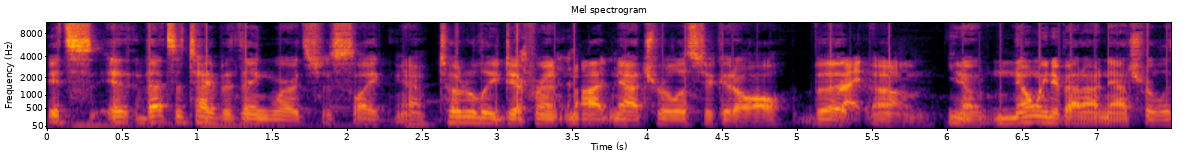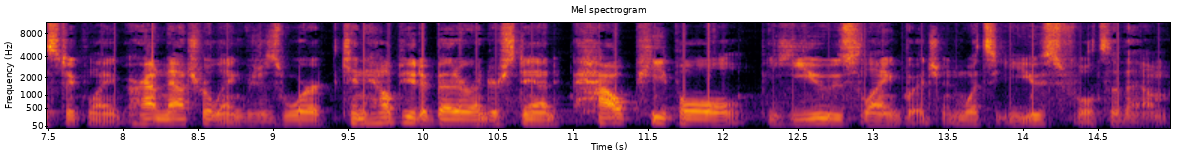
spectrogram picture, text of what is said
it's it, that's the type of thing where it's just like you know totally different not naturalistic at all but Right. um, you know knowing about how naturalistic lang- or how natural languages work can help you to better understand how people use language and what's useful to them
